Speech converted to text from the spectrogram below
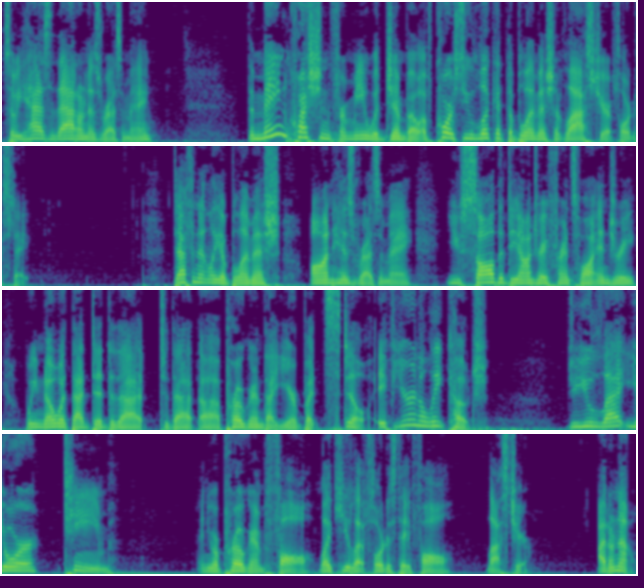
So he has that on his resume. The main question for me with Jimbo, of course, you look at the blemish of last year at Florida State. Definitely a blemish on his resume. You saw the Deondre Francois injury. We know what that did to that to that uh, program that year. But still, if you're an elite coach, do you let your team and your program fall like he let Florida State fall last year? I don't know.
